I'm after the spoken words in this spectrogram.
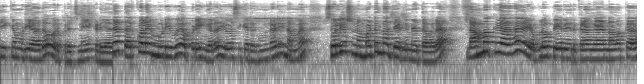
தீர்க்க முடியாத ஒரு பிரச்சனையே கிடையாது. தற்கொலை முடிவு அப்படிங்கிறத யோசிக்கிறதுக்கு முன்னாடி நம்ம சொல்யூஷனை மட்டும்தான் தேடணுமே தவிர நமக்காக எவ்வளோ பேர் இருக்கிறாங்க நமக்காக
